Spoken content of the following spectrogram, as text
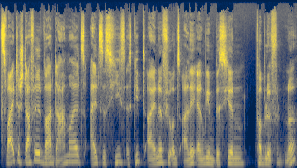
Zweite Staffel war damals, als es hieß, es gibt eine für uns alle irgendwie ein bisschen verblüffend, ne?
